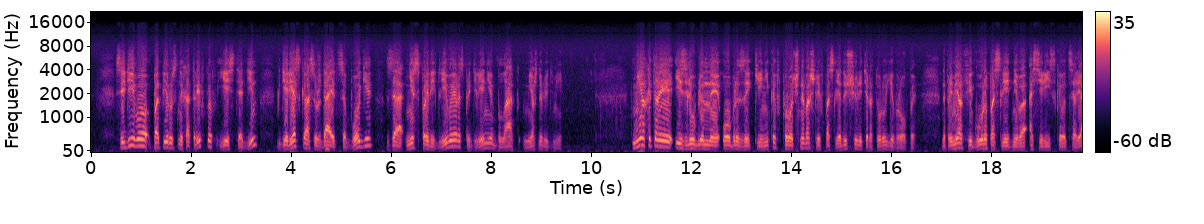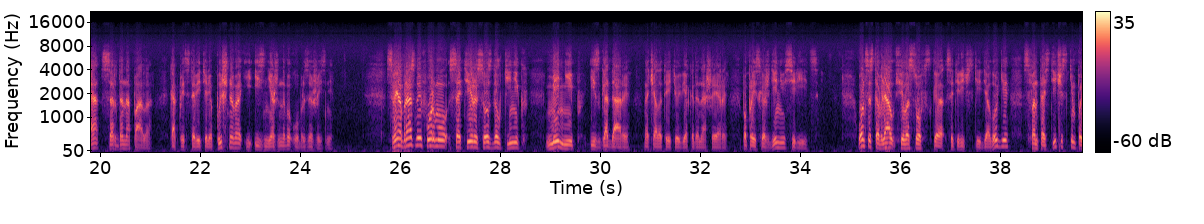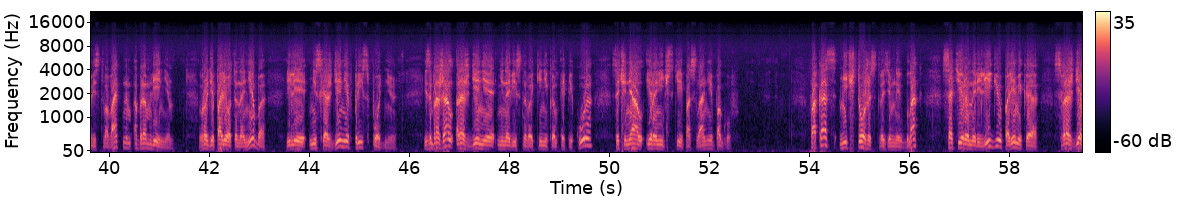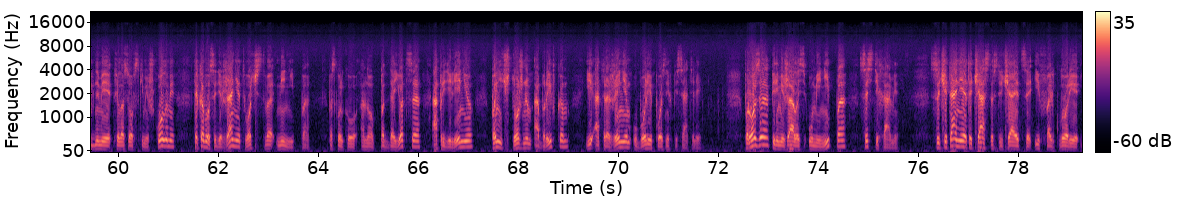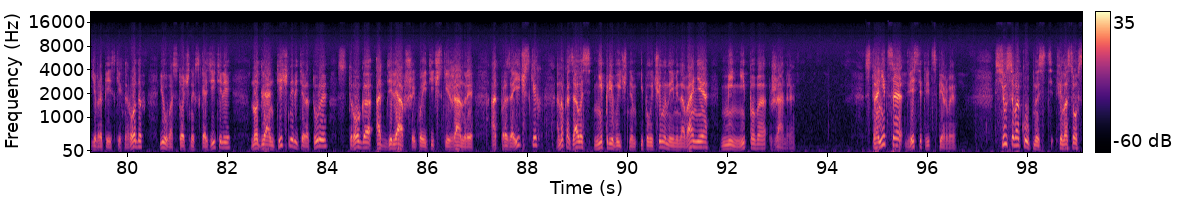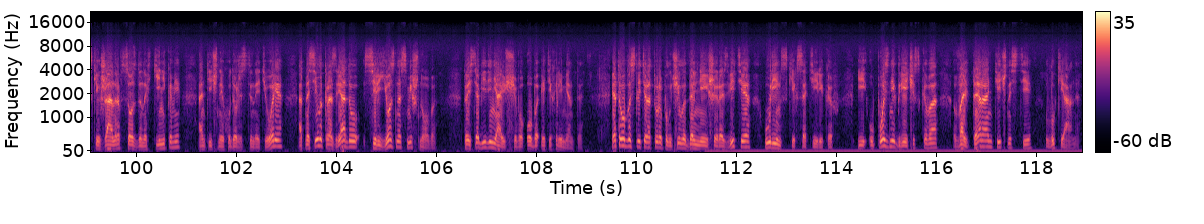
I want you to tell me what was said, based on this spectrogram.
Среди его папирусных отрывков есть один, где резко осуждаются боги за несправедливое распределение благ между людьми. Некоторые излюбленные образы киников прочно вошли в последующую литературу Европы. Например, фигура последнего ассирийского царя Сарданапала, как представителя пышного и изнеженного образа жизни. Своеобразную форму сатиры создал киник Менип из Гадары, начала III века до нашей эры, по происхождению сириец. Он составлял философско-сатирические диалоги с фантастическим повествовательным обрамлением, вроде полета на небо или нисхождения в преисподнюю, изображал рождение ненавистного киником Эпикура, сочинял иронические послания богов. Показ ничтожества земных благ, сатира на религию, полемика с враждебными философскими школами — таково содержание творчества Миниппа поскольку оно поддается определению по ничтожным обрывкам и отражениям у более поздних писателей. Проза перемежалась у Миниппа со стихами. Сочетание это часто встречается и в фольклоре европейских народов, и у восточных сказителей, но для античной литературы, строго отделявшей поэтические жанры от прозаических, оно казалось непривычным и получило наименование минипового жанра. Страница 231. Всю совокупность философских жанров, созданных киниками, античная художественная теория относила к разряду серьезно смешного, то есть объединяющего оба этих элемента. Эта область литературы получила дальнейшее развитие у римских сатириков и у позднегреческого Вольтера античности Лукиана.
